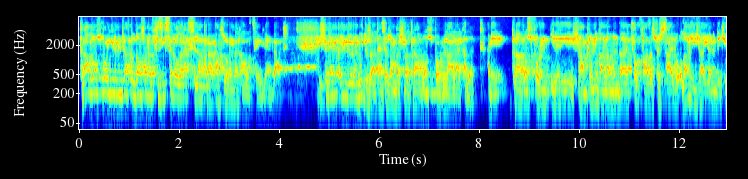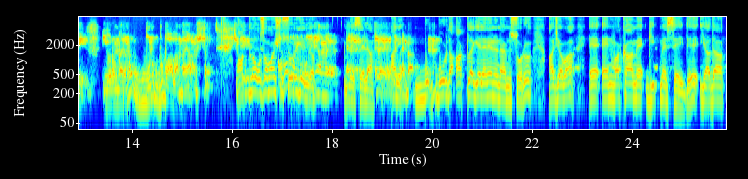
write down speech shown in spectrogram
Trabzonspor 20. haftadan sonra fiziksel olarak silah bırakmak zorunda kaldı sevgili Emre abi. İşte benim öngörüm buydu zaten sezon başında Trabzonspor'la alakalı. Hani Trabzonspor'un ileriyi şampiyonluk anlamında çok fazla söz sahibi olamayacağı yönündeki yorumlarımı bunu bu bağlamda yapmıştım. Şimdi, akla o zaman şu soru geliyor. Ve, mesela evet, hani bu, burada akla gelen en önemli soru acaba e, Envakame gitmeseydi ya da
